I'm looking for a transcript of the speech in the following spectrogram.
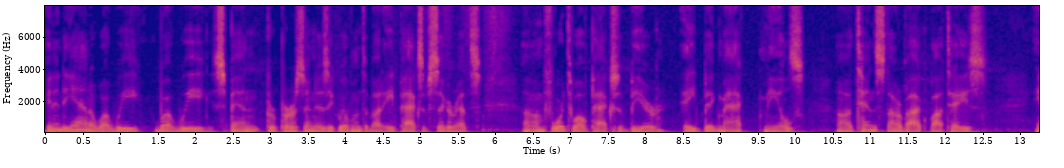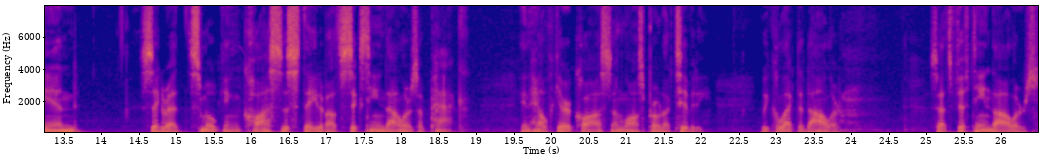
In Indiana, what we what we spend per person is equivalent to about eight packs of cigarettes, um, four 12 packs of beer, eight Big Mac meals, uh, 10 Starbucks lattes. And cigarette smoking costs the state about $16 a pack in healthcare costs and lost productivity. We collect a dollar. So that's $15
